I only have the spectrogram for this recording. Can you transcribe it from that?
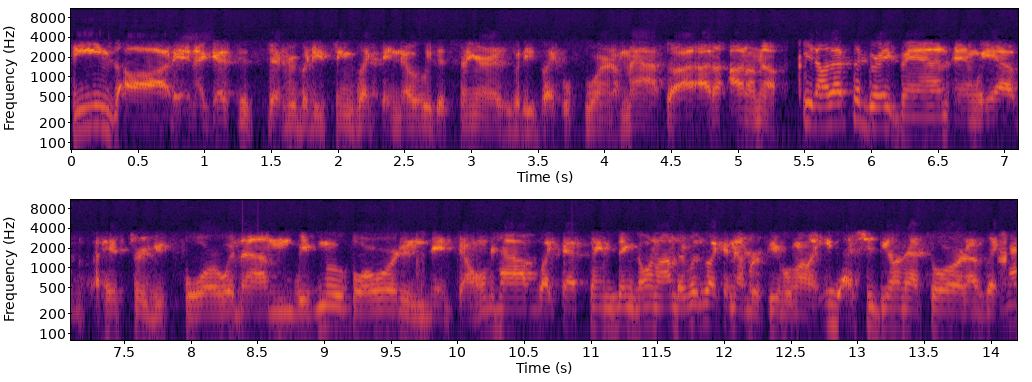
seems odd, and I guess it's everybody seems like they know who the singer is, but he's like wearing a mask. So I, I, don't, I don't know. You know, that's a great band, and we have a history before with them. We've moved forward, and they don't have like that same thing going on. There was like a number of people going like, "You guys should be on that tour," and I was like, "Nah,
